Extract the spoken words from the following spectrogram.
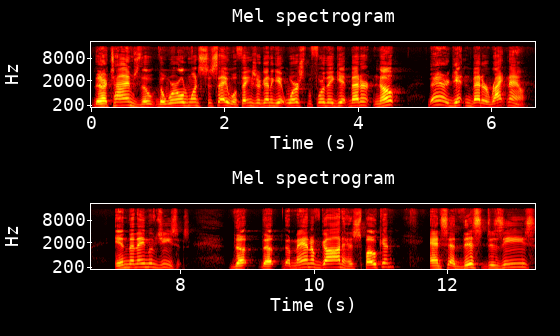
There are times the, the world wants to say, well, things are going to get worse before they get better. Nope, they are getting better right now in the name of Jesus. The, the, the man of God has spoken and said this disease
